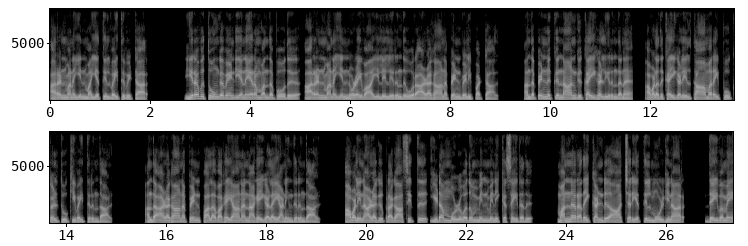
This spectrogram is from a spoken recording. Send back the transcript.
அரண்மனையின் மையத்தில் வைத்துவிட்டார். இரவு தூங்க வேண்டிய நேரம் வந்தபோது அரண்மனையின் நுழைவாயிலில் இருந்து ஒரு அழகான பெண் வெளிப்பட்டாள். அந்த பெண்ணுக்கு நான்கு கைகள் இருந்தன. அவளது கைகளில் தாமரை பூக்கள் தூக்கி வைத்திருந்தாள். அந்த அழகான பெண் பல வகையான நகைகளை அணிந்திருந்தாள். அவளின் அழகு பிரகாசித்து இடம் முழுவதும் மின்மினிக்க செய்தது. மன்னர் அதைக் கண்டு ஆச்சரியத்தில் மூழ்கினார். தெய்வமே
